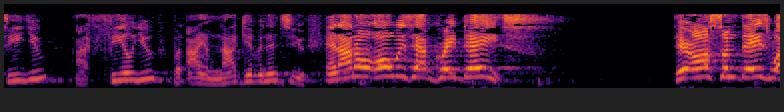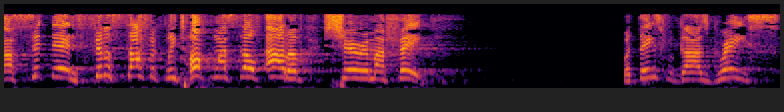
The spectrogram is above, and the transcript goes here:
see you, I feel you, but I am not giving in to you. And I don't always have great days. There are some days where I'll sit there and philosophically talk myself out of sharing my faith. But thanks for God's grace,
